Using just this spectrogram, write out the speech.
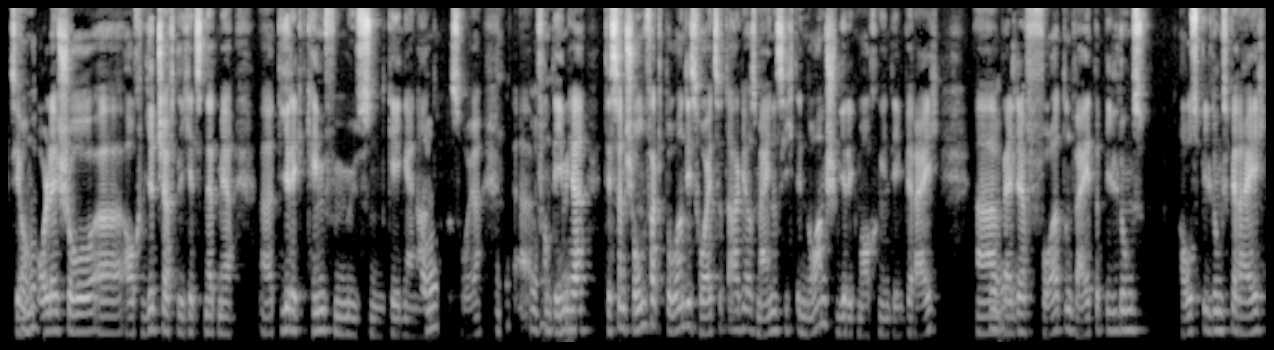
Sie mhm. haben alle schon äh, auch wirtschaftlich jetzt nicht mehr äh, direkt kämpfen müssen gegeneinander mhm. oder so. Ja. Äh, mhm. von dem her, das sind schon Faktoren, die es heutzutage aus meiner Sicht enorm schwierig machen in dem Bereich, äh, mhm. weil der Fort- und Weiterbildungs-, Ausbildungsbereich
